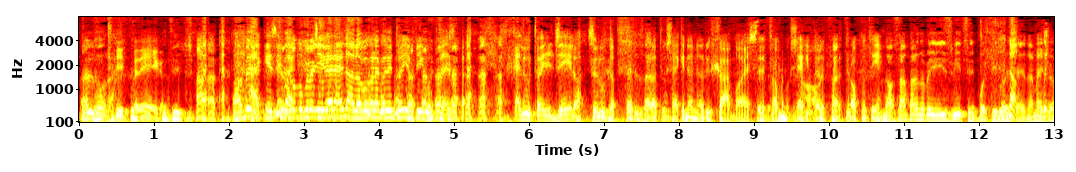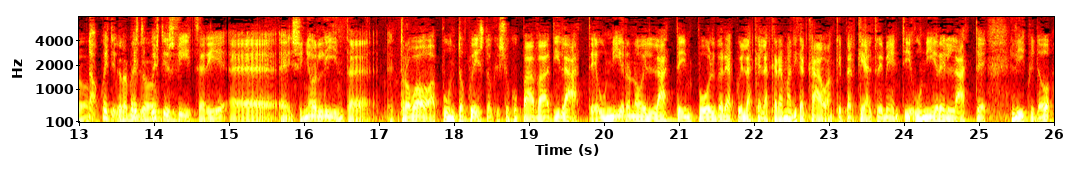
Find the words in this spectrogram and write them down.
Allora, Ti prego. diciamo, me, Anche se cioè, dopo quella che- verrei- no, dopo quello che ho detto io, figurati, è caduto il gelo, assoluto. Esatto. Però tu sai che noi non riusciamo a essere troppo seri per, per troppo tempo. No, stavamo parlando bene degli svizzeri, poi figurati No, era meglio, que- no, questi, era questi- meglio- questi svizzeri, eh, eh, il signor Lint eh, trovò appunto questo che si occupava di latte, unirono il latte in polvere a quella che è la crema di cacao, anche perché altrimenti unire il latte liquido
